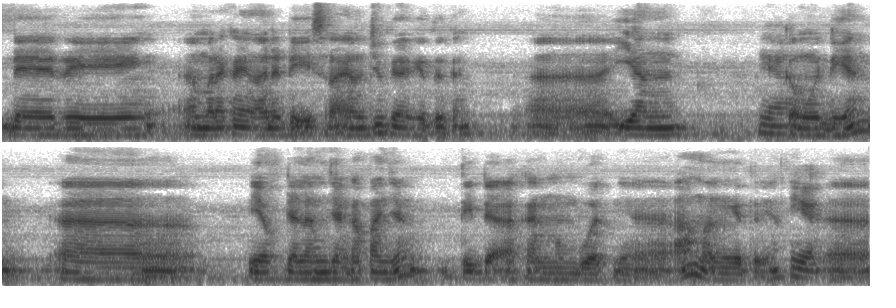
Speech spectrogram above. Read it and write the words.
dari eh, mereka yang ada di Israel juga gitu kan Eh, yang Ya. kemudian eh, ya dalam jangka panjang tidak akan membuatnya aman gitu ya Iya. Eh,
